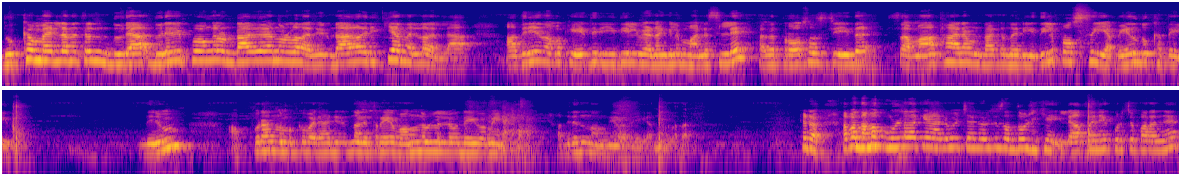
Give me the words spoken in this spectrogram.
ദുഃഖം വരില്ല എന്ന് വെച്ചാൽ ദുരാ ദുരനുഭവങ്ങൾ ഉണ്ടാകുക എന്നുള്ളതല്ല ഉണ്ടാകാതിരിക്കുക എന്നുള്ളതല്ല. അതിനെ നമുക്ക് ഏത് രീതിയിൽ വേണമെങ്കിലും മനസ്സിൽ അത് പ്രോസസ്സ് ചെയ്ത് സമാധാനം ഉണ്ടാക്കുന്ന രീതിയിൽ പ്രോസസ്സ് ചെയ്യാം. ഏത് ദുഃഖത്തെയും. ഇതിനും അപ്പുറം നമുക്ക് വരാനിരുന്നാൽ ഇത്രയേ വന്നുള്ളല്ലോ ദൈവമേ. അതിനും നന്ദി പറയുക എന്നുള്ളത്. കേട്ടോ? അപ്പം നമുക്കുള്ളതൊക്കെ ആലോചിച്ച് ആലോചിച്ച് സന്തോഷിക്കുക. ഇല്ലാത്തതിനെ കുറിച്ച് പറഞ്ഞ്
